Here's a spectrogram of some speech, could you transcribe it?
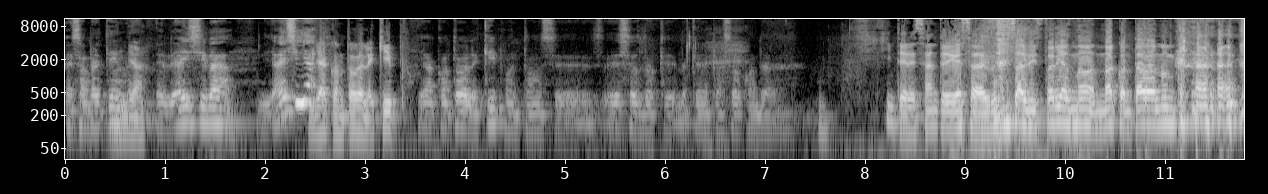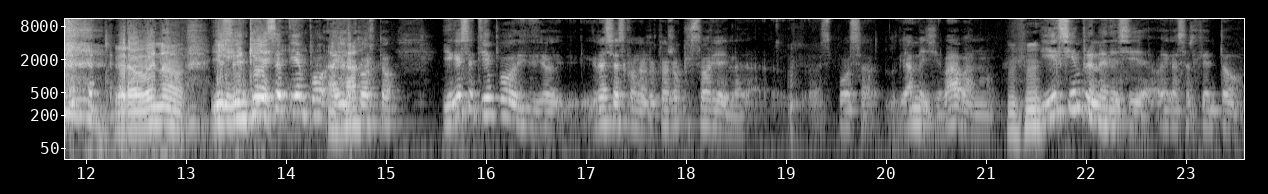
En San Martín, ya. El de ahí sí va, ahí sí ya. Ya con todo el equipo. Ya con todo el equipo, entonces eso es lo que, lo que me pasó cuando era... Qué interesante, esas, esas historias no, no ha contado nunca. Pero bueno, ¿y, en, ese tiempo, ahí corto, y en ese tiempo, gracias con el doctor Roque Soria y la, esposa, ya me llevaban, ¿no? Y él siempre me decía, oiga, sargento,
